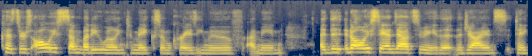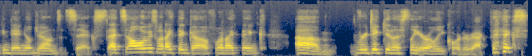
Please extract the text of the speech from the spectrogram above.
because there's always somebody willing to make some crazy move. I mean, it always stands out to me that the Giants taking Daniel Jones at six. That's always what I think of when I think um, ridiculously early quarterback picks.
